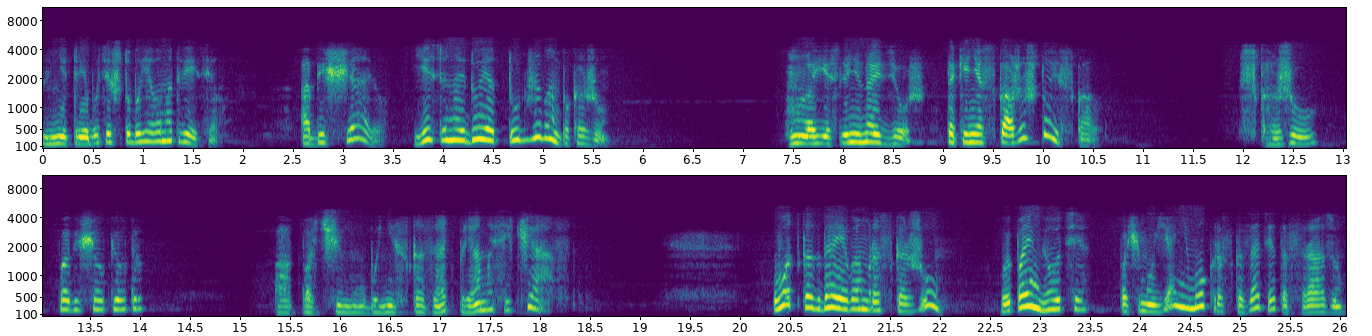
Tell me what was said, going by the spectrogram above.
не требуйте, чтобы я вам ответил. Обещаю, если найду, я тут же вам покажу. А если не найдешь, так и не скажешь, что искал. Скажу, пообещал Петр. А почему бы не сказать прямо сейчас? Вот когда я вам расскажу, вы поймете, почему я не мог рассказать это сразу.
